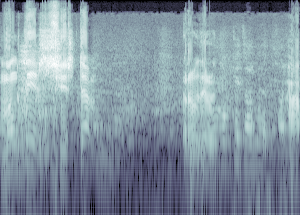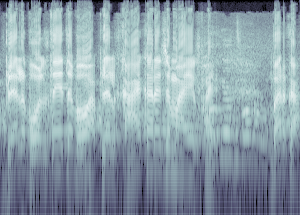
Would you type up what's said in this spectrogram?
मग ते सिस्टम राहू दे. आपल्याला बोलता येतं भाऊ आपल्याला काय करायचं मायक फाय बरं का?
